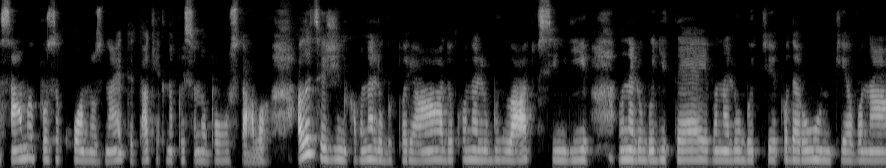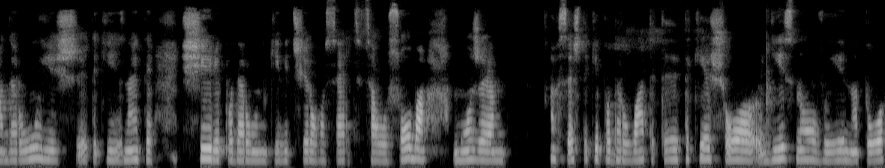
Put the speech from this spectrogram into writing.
саме по закону, знаєте, так як написано по уставах. Але ця жінка, вона любить порядок, вона любить лад в сім'ї, вона любить дітей, вона любить подарунки, вона дарує такі, знаєте, щирі подарунки від щирого серця. Ця особа може все ж таки подарувати таке, що дійсно ви на то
